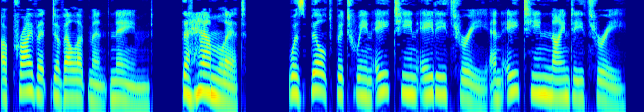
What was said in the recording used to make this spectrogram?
A private development named the Hamlet was built between 1883 and 1893.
